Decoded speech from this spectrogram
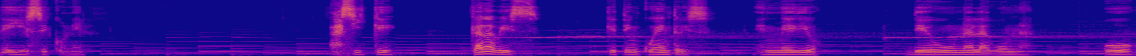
de irse con él. Así que, cada vez que te encuentres en medio de una laguna o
